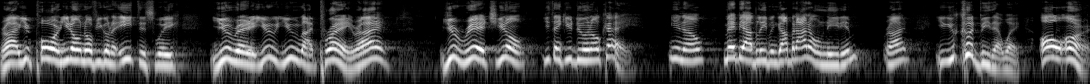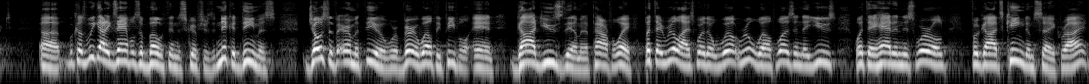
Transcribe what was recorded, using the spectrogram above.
right? You're poor and you don't know if you're going to eat this week. You're ready. You you might pray, right? You're rich. You don't. You think you're doing okay. You know, maybe I believe in God, but I don't need Him, right? You, you could be that way. All aren't. Uh, because we got examples of both in the scriptures. Nicodemus, Joseph, and Arimathea were very wealthy people, and God used them in a powerful way. But they realized where their real wealth was, and they used what they had in this world for God's kingdom's sake, right?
